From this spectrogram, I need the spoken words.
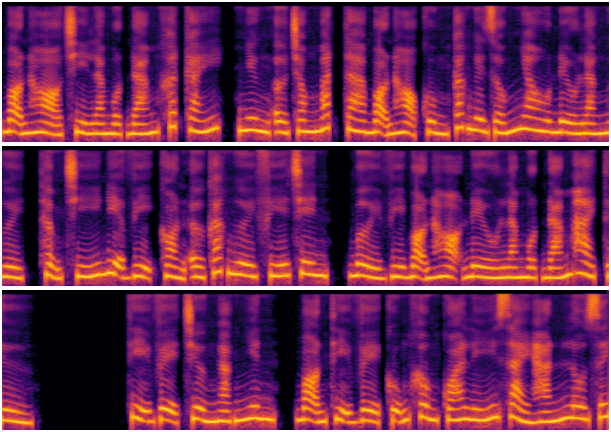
bọn họ chỉ là một đám khất cái, nhưng ở trong mắt ta bọn họ cùng các ngươi giống nhau đều là người, thậm chí địa vị còn ở các ngươi phía trên, bởi vì bọn họ đều là một đám hài tử. Thị vệ trưởng ngạc nhiên, bọn thị vệ cũng không quá lý giải hắn logic.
